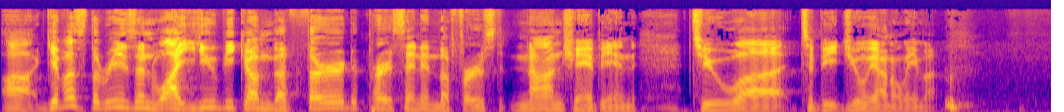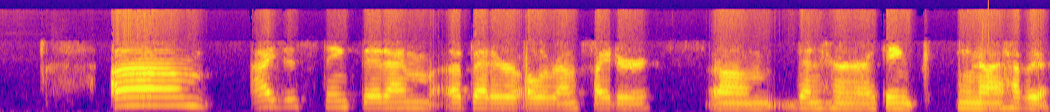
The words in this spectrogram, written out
Uh, give us the reason why you become the third person and the first non-champion to uh, to beat Juliana Lima. Um, I just think that I'm a better all-around fighter um, than her. I think you know I have a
